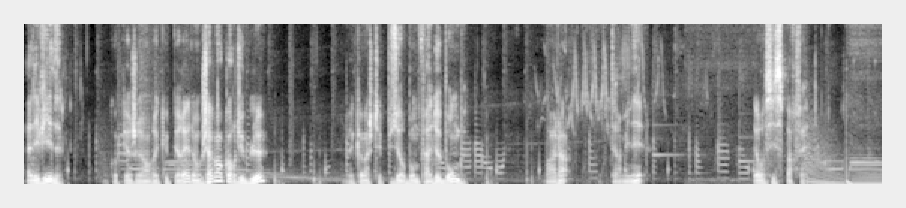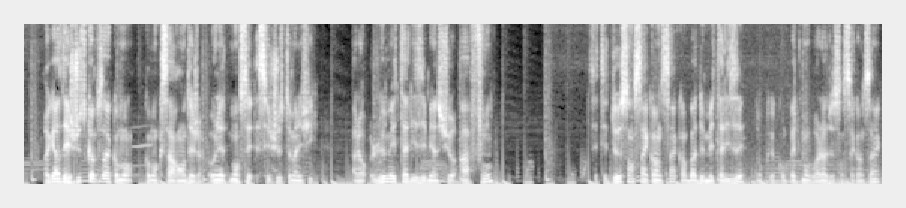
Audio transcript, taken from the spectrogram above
Elle est vide. Donc au pire, je vais en récupérer. Donc j'avais encore du bleu. J'avais comme acheté plusieurs bombes, enfin deux bombes. Voilà, terminé. 06, parfait. Regardez juste comme ça comment, ça rend déjà. Honnêtement, c'est juste magnifique. Alors, le métallisé, bien sûr, à fond. C'était 255 en bas de métallisé. Donc, euh, complètement, voilà, 255.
